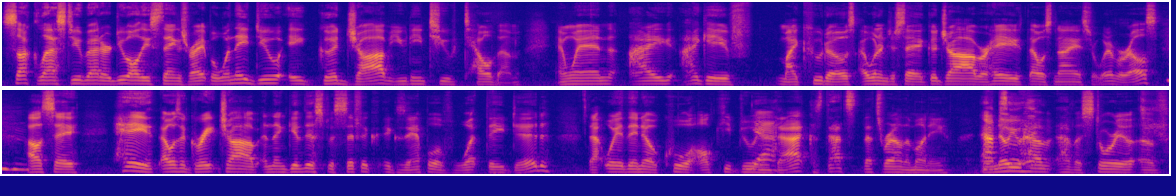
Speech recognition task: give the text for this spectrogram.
suck less, do better, do all these things, right? But when they do a good job, you need to tell them. And when I I gave my kudos, I wouldn't just say a good job or hey, that was nice or whatever else. Mm-hmm. I would say, hey, that was a great job, and then give this specific example of what they did. That way they know, cool, I'll keep doing Yeah. that because that's that's right on the money. And I know you have have a story of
